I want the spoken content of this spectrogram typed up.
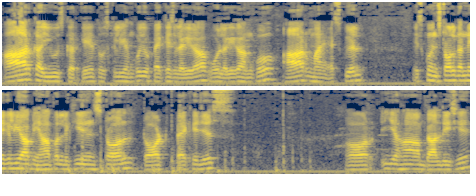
आर का यूज़ करके तो उसके लिए हमको जो पैकेज लगेगा, वो लगेगा हमको आर माई एसक्यूएल इसको इंस्टॉल करने के लिए आप यहाँ पर लिखिए इंस्टॉल डॉट पैकेजेस और यहाँ आप डाल दीजिए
